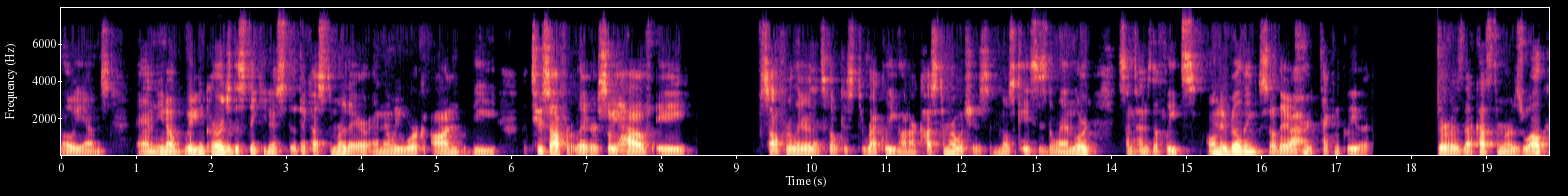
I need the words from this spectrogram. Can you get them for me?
OEMs. And you know, we encourage the stickiness of the customer there, and then we work on the two software layers. So we have a software layer that's focused directly on our customer, which is in most cases the landlord. Sometimes the fleets own their building, so they are technically the serve as that customer as well.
